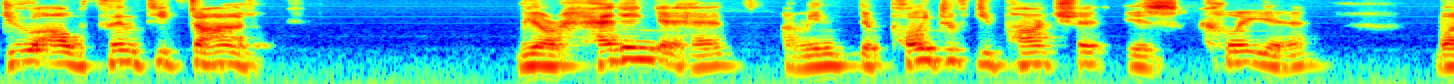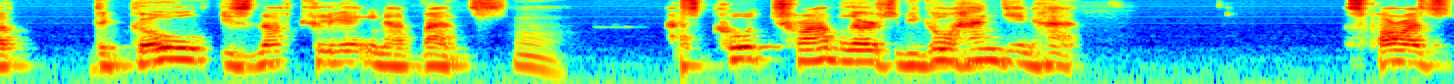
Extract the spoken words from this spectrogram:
do authentic dialogue, we are heading ahead. I mean, the point of departure is clear, but the goal is not clear in advance. Hmm. As co travelers, we go hand in hand as far as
